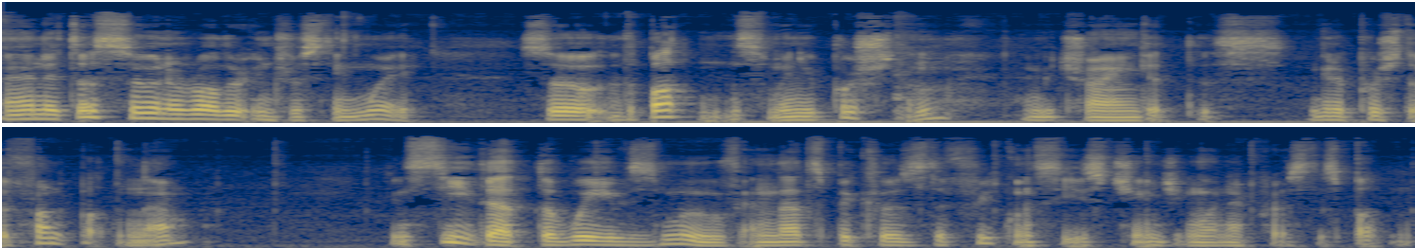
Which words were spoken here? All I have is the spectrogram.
and it does so in a rather interesting way. So the buttons, when you push them, let me try and get this, I'm going to push the front button now, you can see that the waves move, and that's because the frequency is changing when I press this button.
